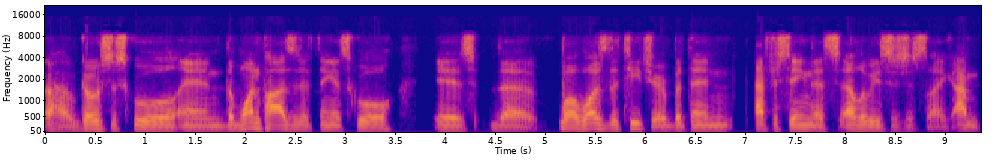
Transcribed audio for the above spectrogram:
uh, goes to school and the one positive thing at school is the well was the teacher but then after seeing this eloise is just like i'm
